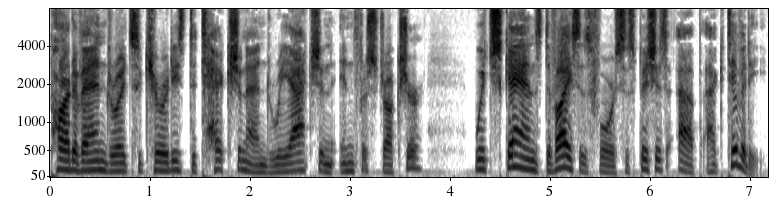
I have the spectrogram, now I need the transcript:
part of Android Security's detection and reaction infrastructure, which scans devices for suspicious app activity.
